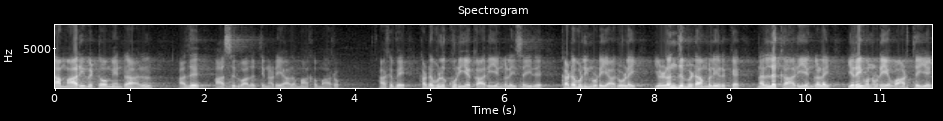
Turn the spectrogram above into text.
நாம் மாறிவிட்டோம் என்றால் அது ஆசிர்வாதத்தின் அடையாளமாக மாறும். ஆகவே கடவுளுக்குரிய காரியங்களை செய்து கடவுளினுடைய அருளை இழந்து விடாமல் இருக்க நல்ல காரியங்களை இறைவனுடைய வார்த்தையை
